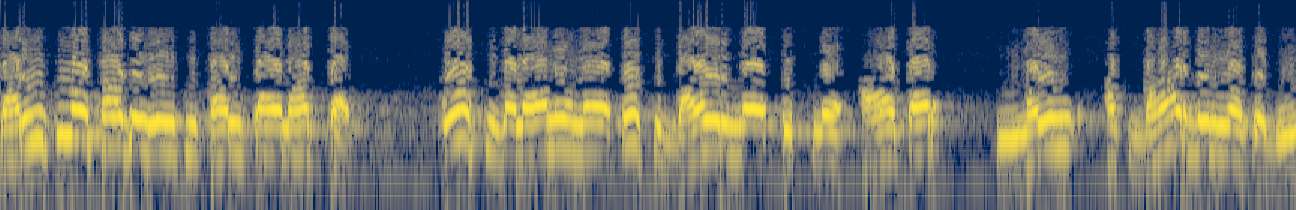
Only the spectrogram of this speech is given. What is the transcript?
تاریخیاں چھا ہوئی تھی ساری کائنات پر۔ اس زمانے میں، اس دور میں، اس میں آ کر نئی اخبار دنیا کے دی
